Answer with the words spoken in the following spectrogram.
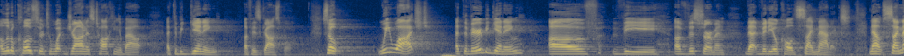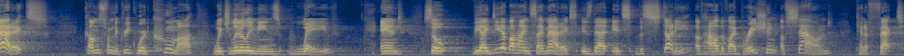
a little closer to what John is talking about at the beginning of his gospel. So we watched at the very beginning of the of this sermon that video called cymatics. Now, cymatics comes from the Greek word kuma, which literally means wave. And so the idea behind cymatics is that it's the study of how the vibration of sound can affect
